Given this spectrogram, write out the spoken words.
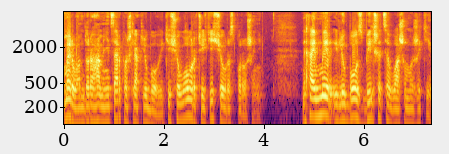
Мир вам, дорога мені церква, шлях любові, ті, що в оврочі, і ті, що в розпорошенні. Нехай мир і любов збільшаться в вашому житті.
